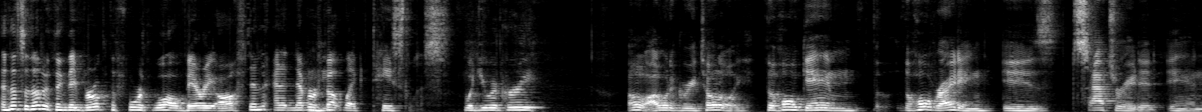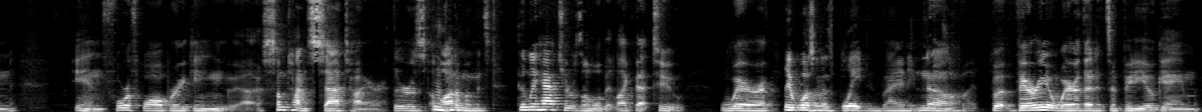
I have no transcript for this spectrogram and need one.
and that's another thing. They broke the fourth wall very often, and it never felt like tasteless. Would you agree? Oh, I would agree totally. The whole game, the, whole writing is saturated in in fourth wall breaking, uh, sometimes satire. There's a lot of moments. Billy Hatcher was a little bit like that too, where It wasn't as blatant by any means. no, but but very aware that it's a video game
